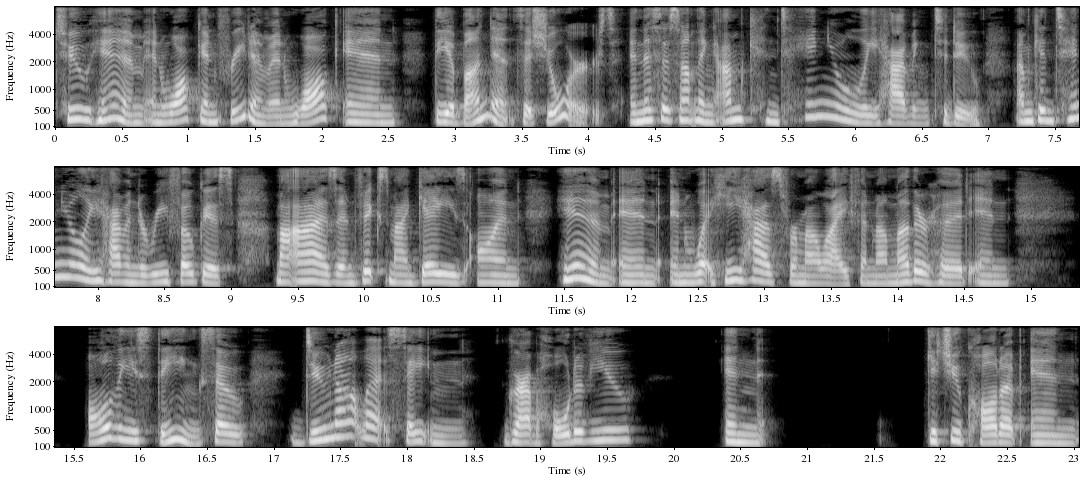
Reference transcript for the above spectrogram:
to him and walk in freedom and walk in the abundance that's yours. And this is something I'm continually having to do. I'm continually having to refocus my eyes and fix my gaze on him and, and what he has for my life and my motherhood and all these things. So do not let Satan grab hold of you and get you caught up in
